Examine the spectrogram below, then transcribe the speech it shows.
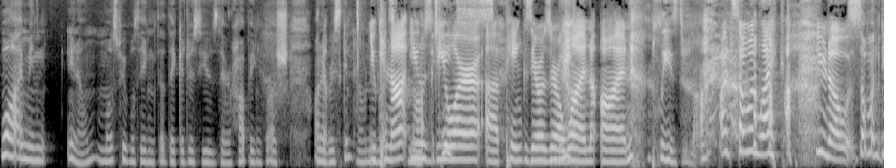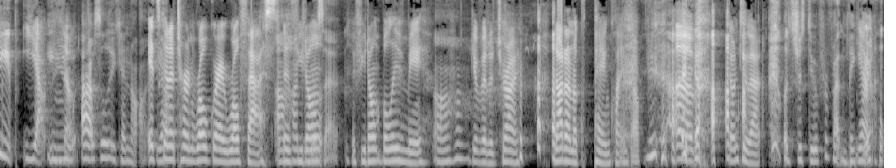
Well, I mean, you know, most people think that they could just use their hot pink blush on every skin tone. you cannot use Dior uh, Pink 001 on Please do not. on someone like you know Someone deep. yeah You no absolutely cannot. it's Yeah. gonna turn real gray real fast if you don't if you don't believe me Uh-huh. give it a try not on a paying client though um, don't do that Let's just do it for fun. Thank yeah you.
